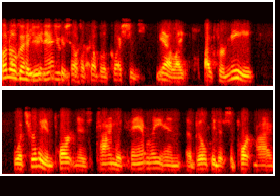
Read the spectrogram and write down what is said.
Oh no, go ahead. You, you can ask you, yourself a couple of questions. Yeah, like like for me, what's really important is time with family and ability to support my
